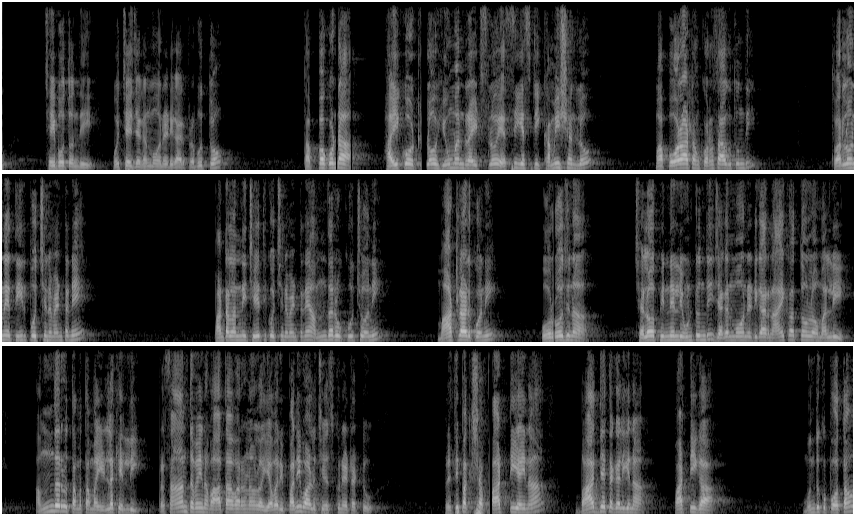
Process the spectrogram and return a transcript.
చేయబోతోంది వచ్చే జగన్మోహన్ రెడ్డి గారి ప్రభుత్వం. తప్పకుండా హైకోర్టులో హ్యూమన్ రైట్స్లో ఎస్సీ ఎస్టీ కమిషన్లో మా పోరాటం కొనసాగుతుంది. త్వరలోనే తీర్పు వచ్చిన వెంటనే పంటలన్నీ చేతికొచ్చిన వెంటనే అందరూ కూర్చొని మాట్లాడుకొని ఓ రోజున చలో పిన్నెల్లి ఉంటుంది. జగన్మోహన్ రెడ్డి గారి నాయకత్వంలో మళ్ళీ అందరూ తమ తమ ఇళ్ళకెళ్ళి ప్రశాంతమైన వాతావరణంలో ఎవరి పని వాళ్ళు చేసుకునేటట్టు ప్రతిపక్ష పార్టీ అయినా బాధ్యత కలిగిన పార్టీగా ముందుకు పోతాం.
